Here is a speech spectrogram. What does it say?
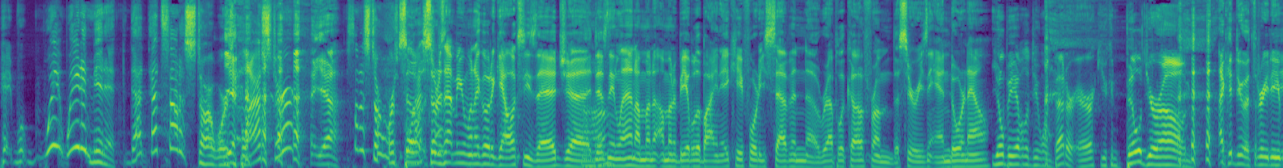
hey, w- wait, wait a minute. That that's not a Star Wars blaster. Yeah. It's not a Star Wars So, blaster. so does that mean when I go to Galaxy's Edge, uh, Uh-huh. Disneyland, I'm gonna I'm gonna be able to buy an AK-47 uh, replica from the series Andor now? You'll be able to do one better, Eric. You can build your own. I could do a 3D print.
